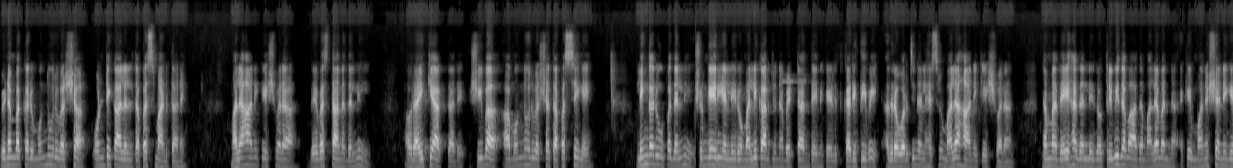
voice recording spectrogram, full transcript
ವಿಡಂಬಕರು ಮುನ್ನೂರು ವರ್ಷ ಒಂಟಿ ಕಾಲಲ್ಲಿ ತಪಸ್ ಮಾಡ್ತಾನೆ. ಮಲಹಾನಿಕೇಶ್ವರ ದೇವಸ್ಥಾನದಲ್ಲಿ ಅವರು ಐಕ್ಯ ಆಗ್ತಾರೆ. ಶಿವ ಆ ಮುನ್ನೂರು ವರ್ಷ ತಪಸ್ಸಿಗೆ ಲಿಂಗ ರೂಪದಲ್ಲಿ ಶೃಂಗೇರಿಯಲ್ಲಿರೋ ಮಲ್ಲಿಕಾರ್ಜುನ ಬೆಟ್ಟ ಅಂತೇನು ಕೇಳಿ ಕರಿತೀವಿ. ಅದರ ಒರಿಜಿನಲ್ ಹೆಸರು ಮಲಹಾನಿಕೇಶ್ವರ ಅಂತ. ನಮ್ಮ ದೇಹದಲ್ಲಿರೋ ತ್ರಿವಿಧವಾದ ಮಲವನ್ನ ಯಾಕೆ ಮನುಷ್ಯನಿಗೆ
